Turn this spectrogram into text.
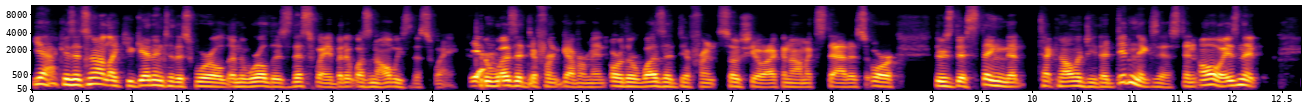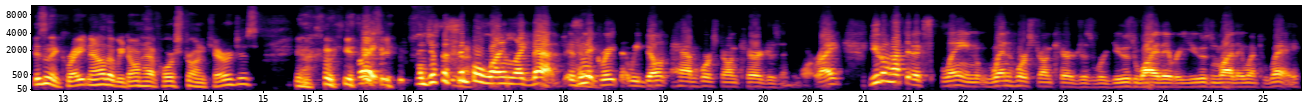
Yeah, because it's not like you get into this world and the world is this way, but it wasn't always this way. Yeah. There was a different government, or there was a different socioeconomic status, or there's this thing that technology that didn't exist. And oh, isn't it isn't it great now that we don't have horse-drawn carriages? You know, right. and just a simple yeah. line like that. Isn't yeah. it great that we don't have horse-drawn carriages anymore, right? You don't have to explain when horse-drawn carriages were used, why they were used, and why they went away.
